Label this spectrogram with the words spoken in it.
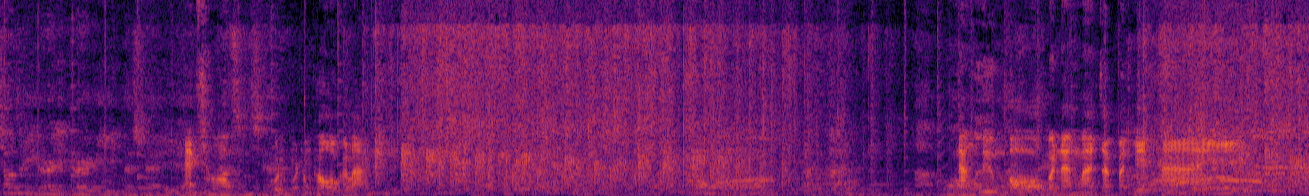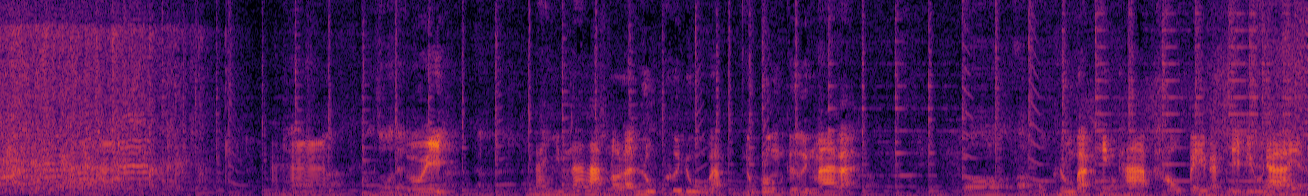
少智宇二零二一的学员 แอบชอบ 金晨 คนหัวทองทองๆข้างหลัง อ๋อ 啊，我 นางลืมบอกว่านางมาจากประเทศไทยอ่าอุ๊ยนายยิ้มน่ารักเนาะแล้วลุคคือดูแบบ ดูกลมกลืนมากอะดูแบบเห็นภาพเขาไปแบบเดบิวต์ได้อะ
